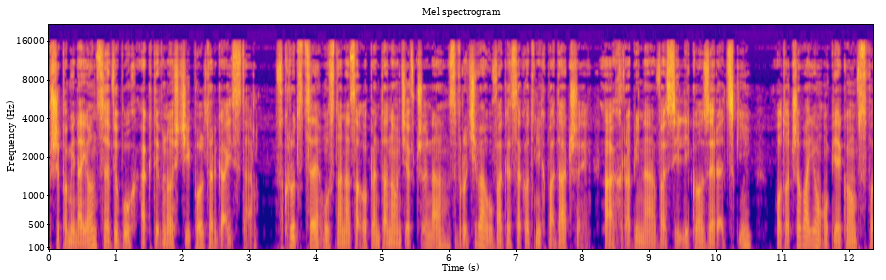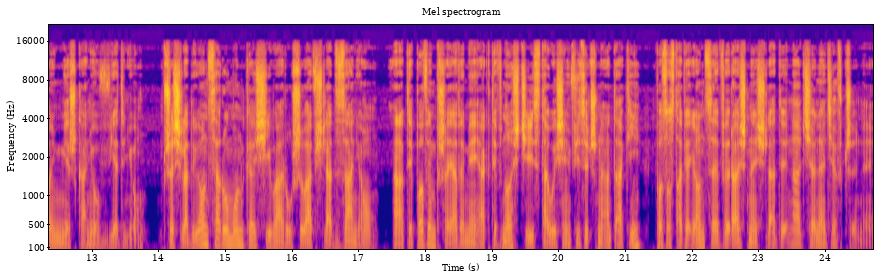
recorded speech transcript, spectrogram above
przypominające wybuch aktywności poltergeista. Wkrótce uznana za opętaną dziewczyna zwróciła uwagę zachodnich badaczy, a hrabina Wasiliko Zerecki otoczyła ją opieką w swoim mieszkaniu w Wiedniu. Prześladująca Rumunkę siła ruszyła w ślad za nią, a typowym przejawem jej aktywności stały się fizyczne ataki, pozostawiające wyraźne ślady na ciele dziewczyny.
